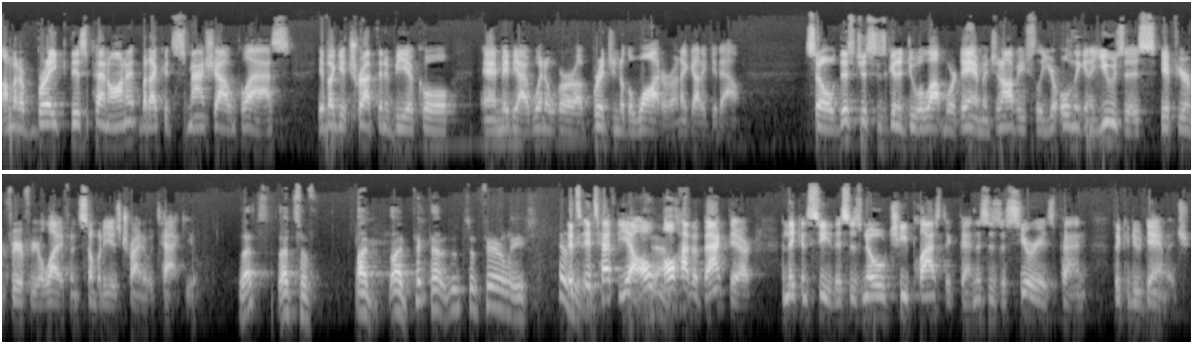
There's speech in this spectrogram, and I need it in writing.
I'm going to break this pen on it, but I could smash out glass if I get trapped in a vehicle and maybe I went over a bridge into the water and I got to get out. So this just is going to do a lot more damage, and obviously you're only going to use this if you're in fear for your life and somebody is trying to attack you. That's that's a I, I picked that. It's a fairly heavy. It's, it's hefty. Yeah, I'll, Yeah. I'll have it back there, and they can see this is no cheap plastic pen. This is a serious pen that can do damage.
